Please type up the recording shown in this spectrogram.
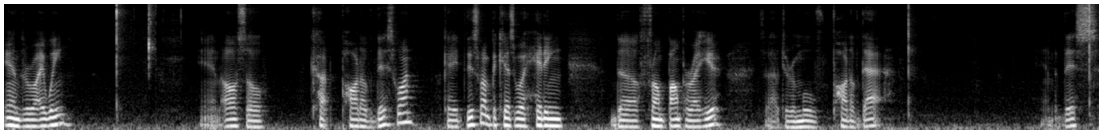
And the right wing. And also cut part of this one okay this one because we're hitting the front bumper right here. So I have to remove part of that. And this.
